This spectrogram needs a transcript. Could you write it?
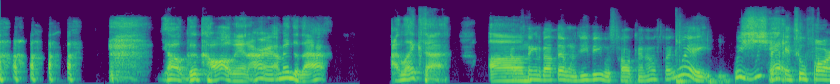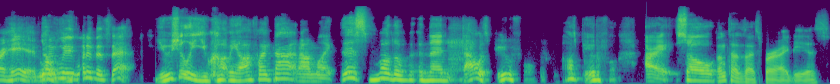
Yo, good call, man. All right, I'm into that. I like that. Um, I was um, thinking about that when GB was talking. I was like, wait, we we thinking too far ahead. Yo, what, if, what if it's that? Usually you cut me off like that, and I'm like, this mother, and then that was beautiful. That was beautiful. All right, so sometimes I spur ideas.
